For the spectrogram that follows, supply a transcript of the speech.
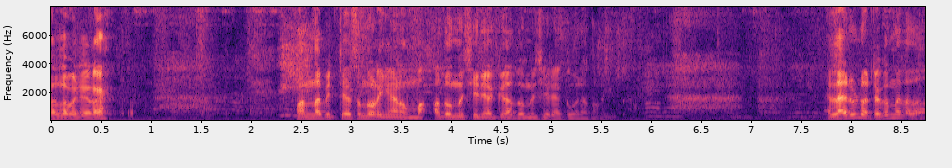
നല്ല പണിയാണേ. വന്ന പിറ്റേ ദിവസം തുടങ്ങിയാണ് ഉമ്മ. അതൊന്ന് ശരിയാക്കുക അതൊന്ന് ശരിയാക്കി വരാൻ തുടങ്ങി. എല്ലാവരും ഉണ്ട് ഒറ്റക്കൊന്നല്ലതാ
